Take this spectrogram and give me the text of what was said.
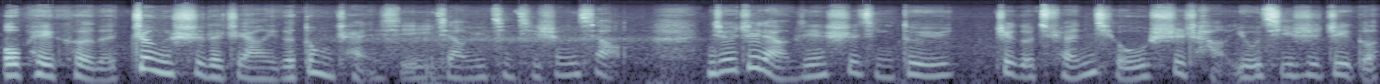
欧佩克的正式的这样一个动产协议将于近期生效。你觉得这两件事情对于这个全球市场，尤其是这个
